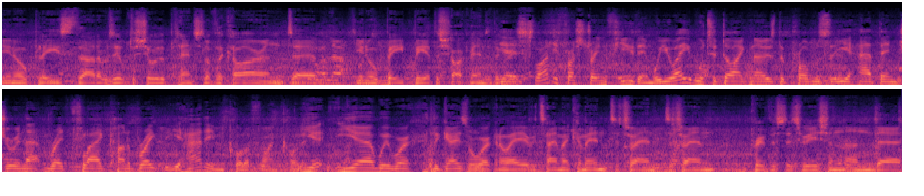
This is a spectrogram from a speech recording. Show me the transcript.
you know, pleased that I was able to show the potential of the car and, um, you know, be, be at the sharp end of the yeah, grid. it's slightly frustrating for you then. Were you able to diagnose the problems that you had then during that red flag kind of break that you had in qualifying, Colin? Yeah, yeah, we were. The guys were working away every time I come in to try and to try and improve the situation, and uh,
